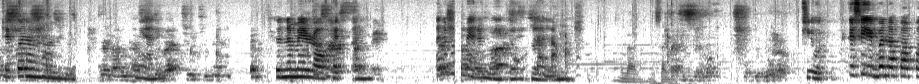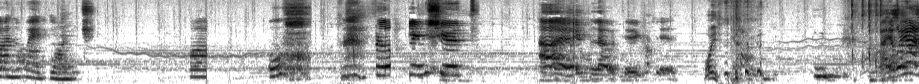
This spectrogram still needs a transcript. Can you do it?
Check ko lang naman. Ayan. Ito na may rocket. Ano, ano ba meron dito? Wala lang. Wala lang. Decide. Cute. Kasi iba napapaano ko eh, launch. Ah. oh. floating shit. Ay, floating shit. Hoy! Kaya ko yan!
